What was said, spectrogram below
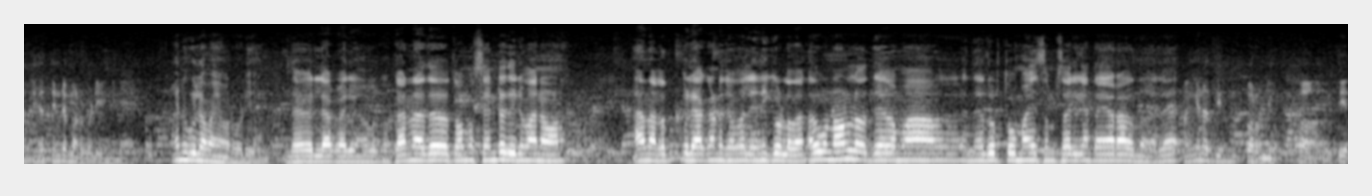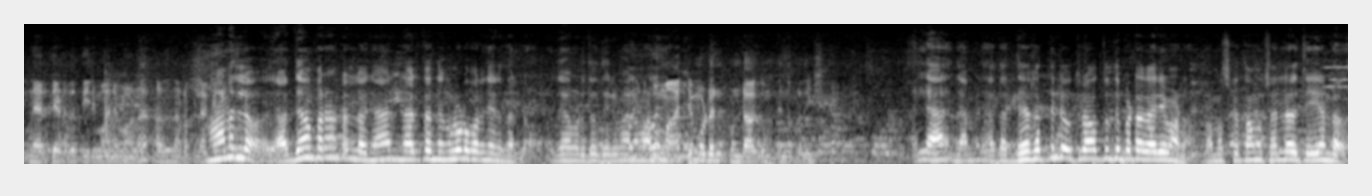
അദ്ദേഹത്തിന്റെ മറുപടി എങ്ങനെയായിരുന്നു? അനുകൂലമായ മറുപടിയാണ്. അദ്ദേഹം എല്ലാ കാര്യങ്ങൾക്കും. കാരണം അത് തോമസ് എന്റെ തീരുമാനമാണ്. ആ നടപ്പിലാക്കേണ്ട ചുമതല എനിക്കുള്ളതാണ്. അതുകൊണ്ടാണല്ലോ അദ്ദേഹം ആ നേതൃത്വവുമായി സംസാരിക്കാൻ തയ്യാറാകുന്നത്. അല്ലേ? അങ്ങനെ അദ്ദേഹം പറഞ്ഞു. നേരത്തെ എടുത്ത തീരുമാനമാണ് അത് നടപ്പിലാക്കി ആണല്ലോ. അദ്ദേഹം പറഞ്ഞിട്ടല്ലോ. ഞാൻ നേരത്തെ നിങ്ങളോട് പറഞ്ഞിരുന്നല്ലോ. അദ്ദേഹം എടുത്ത തീരുമാനമാണ്. മാറ്റം ഉടൻ ഉണ്ടാകും എന്ന് പ്രതീക്ഷിക്കാം അല്ല ഞാൻ അത് അദ്ദേഹത്തിന്റെ ഉത്തരവാദിത്വത്തിൽപ്പെട്ട കാര്യമാണ്. തോമസ് കെ തോമസ് അല്ല അത് ചെയ്യേണ്ടത്.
